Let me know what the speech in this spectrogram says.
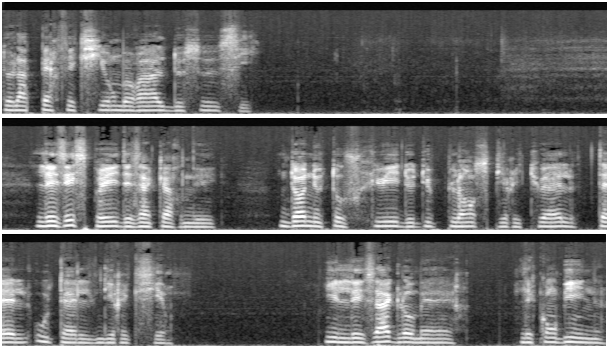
de la perfection morale de ceux-ci. Les esprits désincarnés donnent aux fluides du plan spirituel telle ou telle direction. Ils les agglomèrent, les combinent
